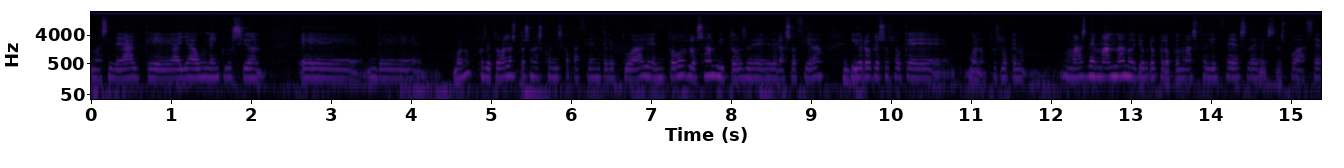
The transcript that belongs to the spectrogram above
más ideal, que haya una inclusión eh, de, bueno, pues de todas las personas con discapacidad intelectual en todos los ámbitos de, la sociedad. Y yo creo que eso es lo que, bueno, pues lo que más demandan o yo creo que lo que más felices les, les puedo hacer.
